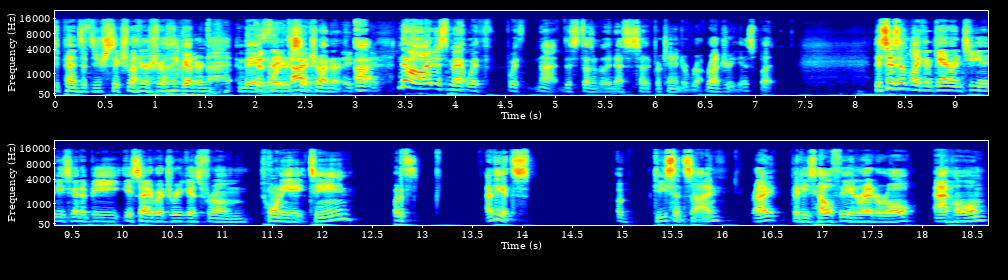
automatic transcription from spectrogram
It depends if your six runner is really good or not, and they ignore they your tied six it. runner. Uh, no, I just meant with with not. This doesn't really necessarily pertain to Rodriguez, but this isn't like a guarantee that he's going to be Isai Rodriguez from 2018. But it's, I think it's a decent sign, right? That he's healthy and ready to roll at home.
